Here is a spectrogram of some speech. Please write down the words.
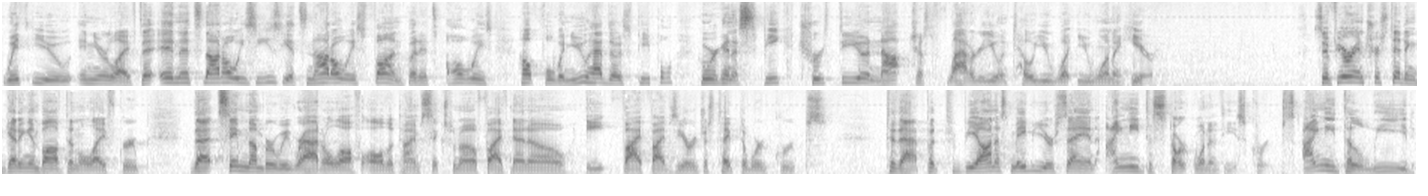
with you in your life. And it's not always easy, it's not always fun, but it's always helpful when you have those people who are going to speak truth to you and not just flatter you and tell you what you want to hear. So if you're interested in getting involved in a life group, that same number we rattle off all the time 610 590 8550, just type the word groups to that. But to be honest, maybe you're saying, I need to start one of these groups. I need to lead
